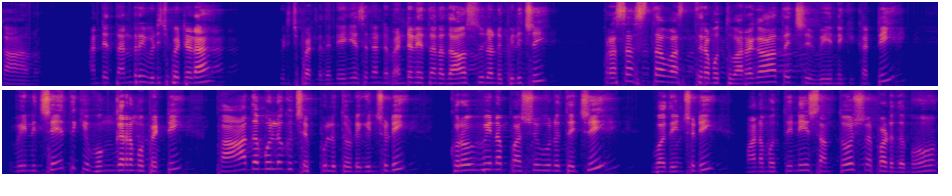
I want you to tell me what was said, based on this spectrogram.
కాను. అంటే తండ్రి విడిచిపెట్టాడా? విడిచిపెట్టలేదండి. ఏం చేశాడంటే వెంటనే తన దాసులను పిలిచి ప్రశస్త వస్త్రము త్వరగా తెచ్చి వీనికి కట్టి వీని చేతికి ఉంగరము పెట్టి పాదములకు చెప్పులు తొడిగించుడి క్రొవ్విన పశువును తెచ్చి వధించుడి మనము తిని సంతోషపడదము.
